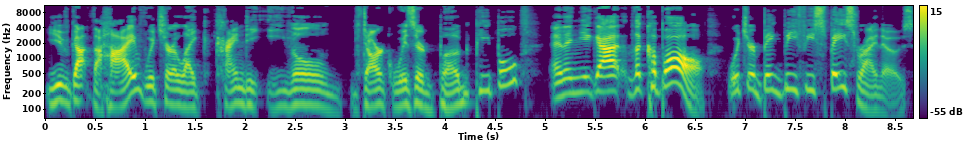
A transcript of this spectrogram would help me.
You've got the Hive, which are like kind of evil, dark wizard bug people. And then you got the Cabal, which are big, beefy space rhinos.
